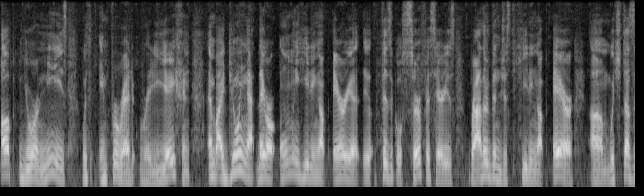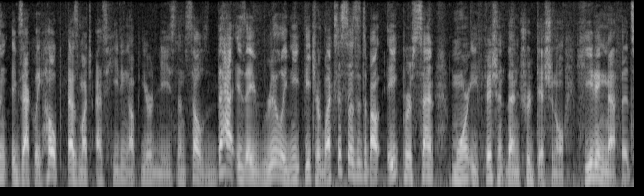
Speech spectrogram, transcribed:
up your knees with infrared radiation. And by doing that, they are only heating up area, uh, physical surface areas rather than just heating up air, um, which doesn't exactly help as much as heating up your knees themselves. That is a really neat feature. Lexus says it's about 8% more efficient than traditional traditional heating methods.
